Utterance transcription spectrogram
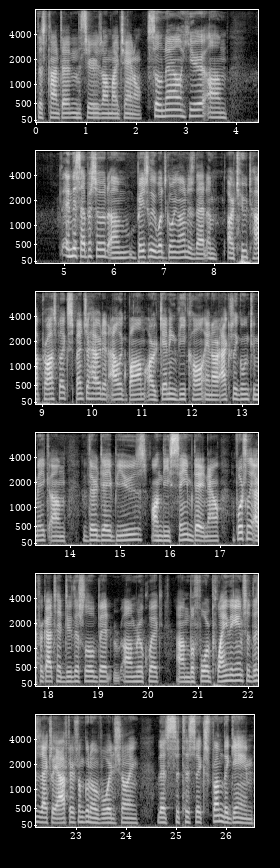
this content and the series on my channel. So, now, here, um, in this episode, um, basically what's going on is that um, our two top prospects, Spencer Howard and Alec Bohm, are getting the call and are actually going to make um their debuts on the same day. Now, unfortunately, I forgot to do this a little bit um real quick um before playing the game, so this is actually after. So I'm going to avoid showing the statistics from the game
